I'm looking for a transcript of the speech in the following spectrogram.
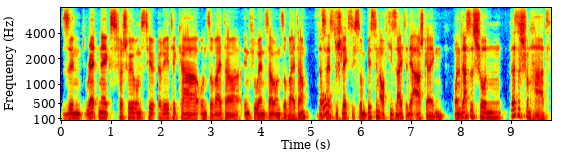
sind Rednecks, Verschwörungstheoretiker und so weiter, Influencer und so weiter. Das oh. heißt, du schlägst dich so ein bisschen auf die Seite der Arschgeigen. Und das ist schon, das ist schon hart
